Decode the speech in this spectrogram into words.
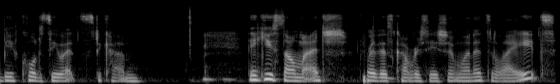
be cool to see what's to come. Thank you so much for this conversation. What a delight.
